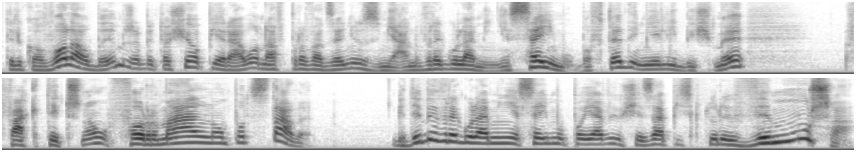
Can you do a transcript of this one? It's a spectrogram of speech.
tylko wolałbym, żeby to się opierało na wprowadzeniu zmian w regulaminie Sejmu, bo wtedy mielibyśmy faktyczną, formalną podstawę. Gdyby w regulaminie Sejmu pojawił się zapis, który wymusza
